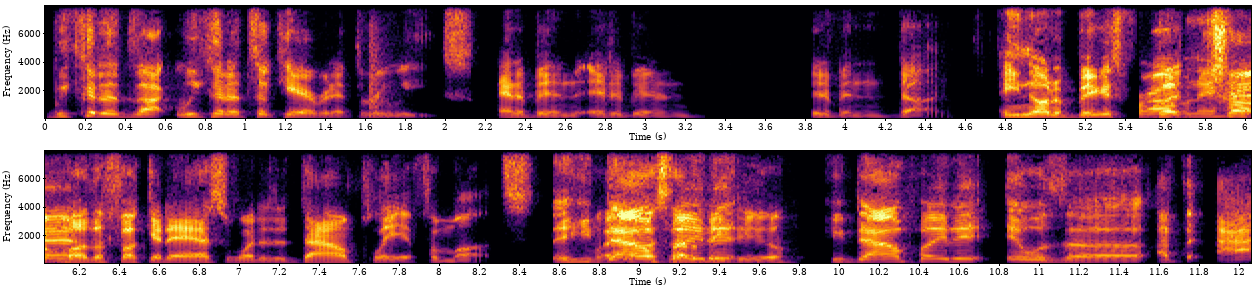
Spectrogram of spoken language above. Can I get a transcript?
we could have like we could have took care of it in three weeks and have been it'd have been it'd have been done. And you know the biggest problem But Trump had? motherfucking ass wanted to downplay it for months. he Like, no, downplayed big it. deal. he downplayed it. It was a I think I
